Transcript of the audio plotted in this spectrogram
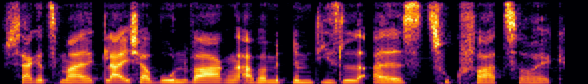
ich sage jetzt mal, gleicher Wohnwagen, aber mit einem Diesel als Zugfahrzeug?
